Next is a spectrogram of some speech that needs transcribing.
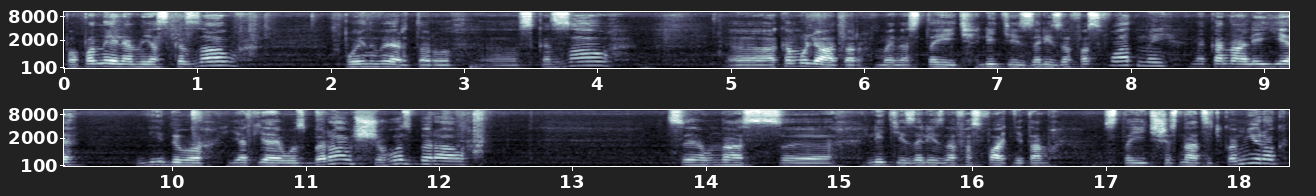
по панелям я сказав, по інвертору е, сказав. Е, Акумулятор в мене стоїть літій залізофосфатний. На каналі є відео, як я його збирав, з чого збирав. Це у нас е, літій залізно-фосфатні, там стоїть 16 комірок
